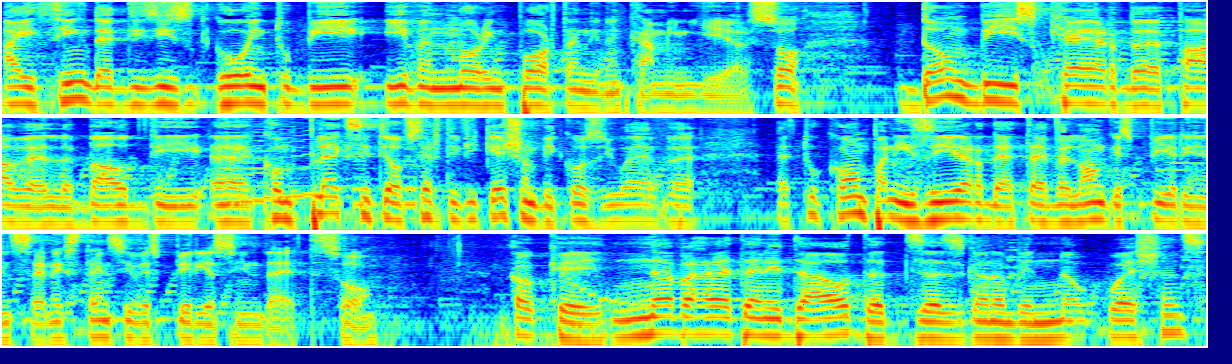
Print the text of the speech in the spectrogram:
I think that this is going to be even more important in the coming years. So don't be scared, uh, Pavel, about the uh, complexity of certification because you have uh, uh, two companies here that have a long experience and extensive experience in that. So. Okay, never had any doubt that there's going to be no questions.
